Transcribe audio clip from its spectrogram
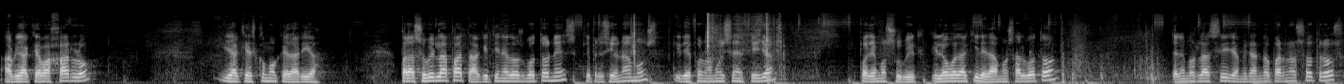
habría que bajarlo y aquí es como quedaría. Para subir la pata, aquí tiene dos botones que presionamos y de forma muy sencilla podemos subir. Y luego de aquí le damos al botón, tenemos la silla mirando para nosotros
